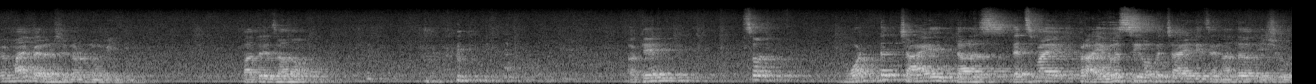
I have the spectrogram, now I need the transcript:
Well, my parents did not know me. Padre Zano. okay? So, what the child does, that's why privacy of a child is another issue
